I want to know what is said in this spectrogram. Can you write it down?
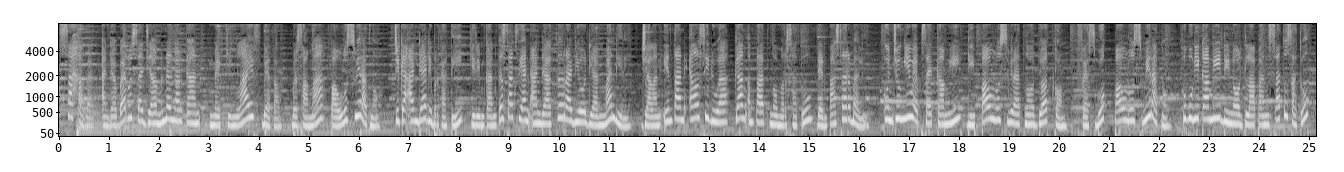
Sahabat, Anda baru saja mendengarkan Making Life Better bersama Paulus Wiratno. Jika Anda diberkati, kirimkan kesaksian Anda ke Radio Dian Mandiri, Jalan Intan LC2, Gang 4, Nomor 1, Denpasar, Bali. Kunjungi website kami di pauluswiratno.com, Facebook Paulus Wiratno. Hubungi kami di 0811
